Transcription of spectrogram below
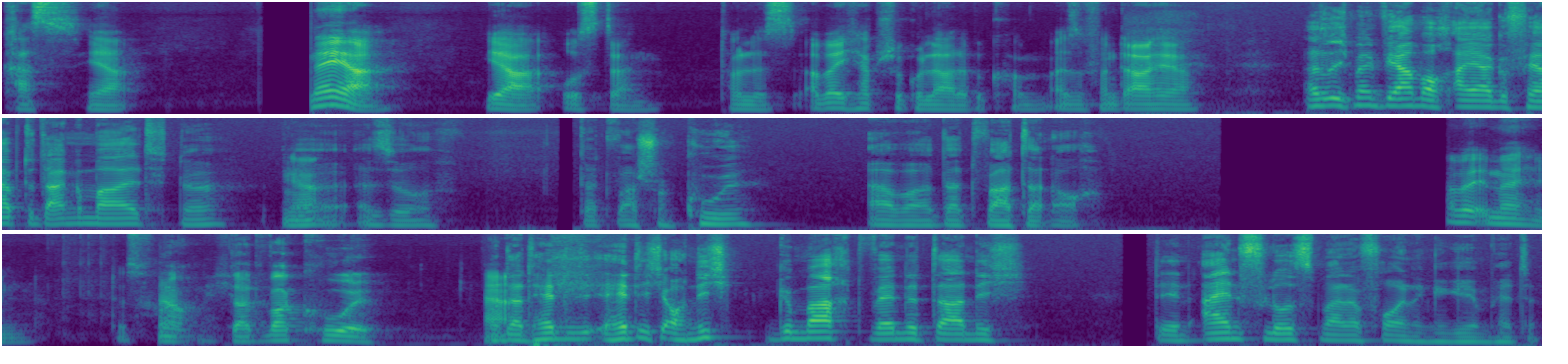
krass, ja. Naja, ja, Ostern. Tolles. Aber ich habe Schokolade bekommen. Also von daher, Also ich meine, wir haben auch Eier gefärbt und angemalt. Ne? Ja. Äh, also, das war schon cool. Aber das war dann auch. aber immerhin. Das freut Ja, mich. das war cool. Ja. Und das hätte, hätte ich auch nicht gemacht, wenn es da nicht den Einfluss meiner Freundin gegeben hätte.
